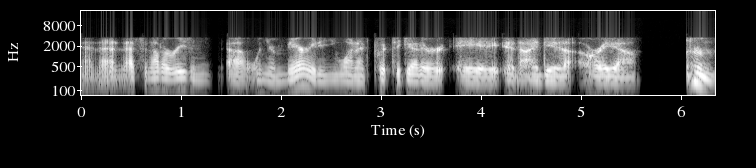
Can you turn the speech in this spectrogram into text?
And, that's another reason uh, when you're married and you want to put together a an idea or a uh,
